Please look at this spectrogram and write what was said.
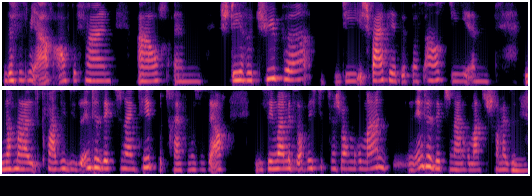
das ist mir auch aufgefallen, auch ähm, Stereotype, die, ich schweife jetzt etwas aus, die ähm, nochmal quasi diese Intersektionalität betreffen. Das ist ja auch, deswegen war mir das auch wichtig, zum Beispiel auch im Roman, einen intersektionalen Roman zu schreiben. Also mhm.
